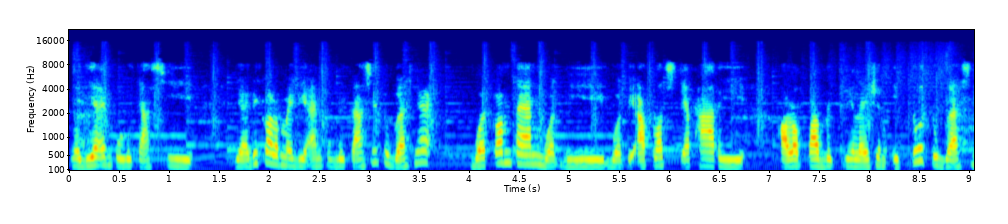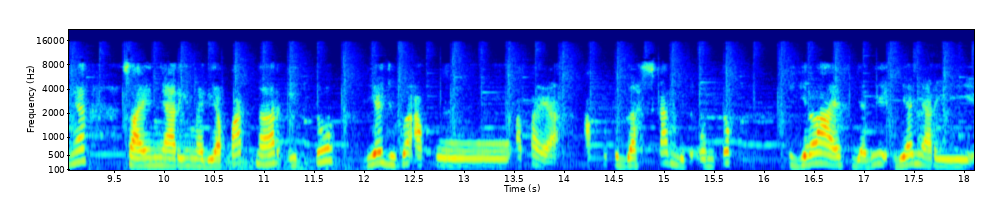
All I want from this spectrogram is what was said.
media and publikasi. Jadi kalau media and publikasi tugasnya buat konten buat di buat di upload setiap hari. Kalau public relation itu tugasnya selain nyari media partner itu dia juga aku apa ya aku tugaskan gitu untuk IG live jadi dia nyari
